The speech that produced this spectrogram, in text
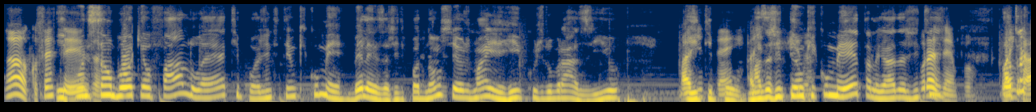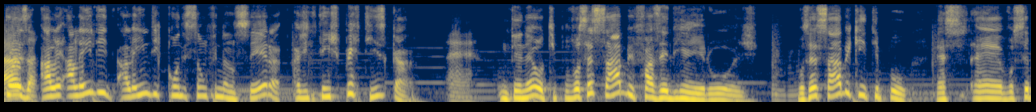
Não, com E certeza. condição boa que eu falo é, tipo, a gente tem o que comer. Beleza, a gente pode não ser os mais ricos do Brasil, Mas a e, gente tipo, tem. mas a gente tem o que comer, tá ligado? A gente Por exemplo, Outra coisa, ale- além de, além de condição financeira, a gente tem expertise, cara. É. Entendeu? Tipo, você sabe fazer dinheiro hoje. Você sabe que, tipo, é, é, você,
